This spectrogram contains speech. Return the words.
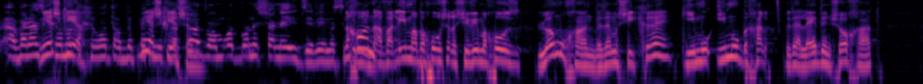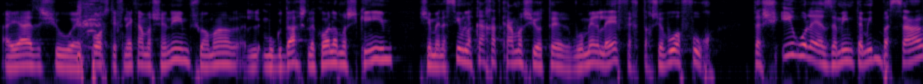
אבל אז קרנות אחרות הרבה פעמים נכנסות ואומרות בוא נשנה את זה, והם מסכימים. נכון, אבל אם הבחור של ה-70 אחוז לא מוכן, וזה מה שיקרה, כי אם הוא, אם הוא בכלל, אתה יודע, לעדן שוחט, היה איזשהו אה, פוסט לפני כמה שנים, שהוא אמר, מוקדש לכל המשקיעים שמנסים לקחת כמה שיותר. והוא אומר, להפך, תחשבו הפוך, תשאירו ליזמים תמיד בשר,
